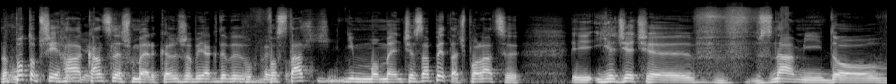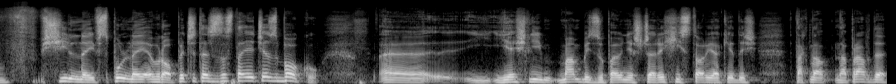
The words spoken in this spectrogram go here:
No po to przyjechała kanclerz Merkel, żeby jak gdyby w ostatnim momencie zapytać. Polacy, y, jedziecie w, w, z nami do silnej, wspólnej Europy, czy też zostajecie z boku? E, jeśli mam być zupełnie szczery, historia kiedyś tak na, naprawdę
